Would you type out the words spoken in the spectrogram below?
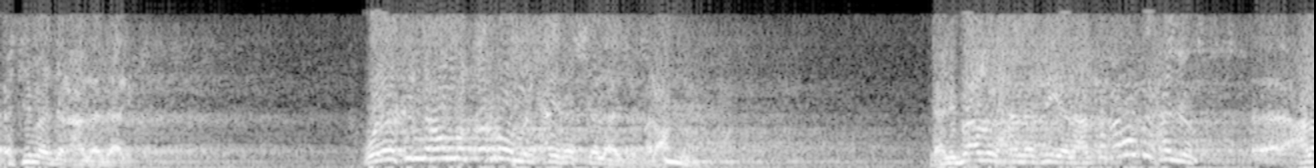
اعتمادا على ذلك. ولكنهم أقروا من حيث السلازم العقل. يعني بعض الحنفية الآن طبعا هو بالحجم آه، على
